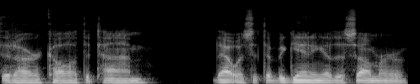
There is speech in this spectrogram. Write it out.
that I recall at the time. That was at the beginning of the summer of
